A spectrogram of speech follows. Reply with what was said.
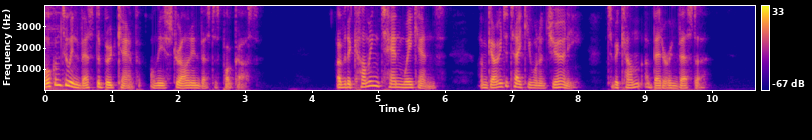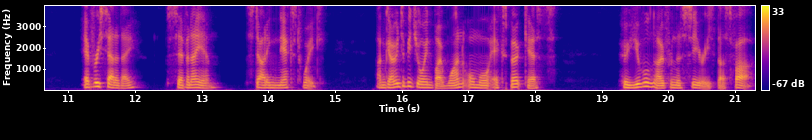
Welcome to Investor Bootcamp on the Australian Investors Podcast. Over the coming 10 weekends, I'm going to take you on a journey to become a better investor. Every Saturday, 7am, starting next week, I'm going to be joined by one or more expert guests who you will know from the series thus far.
